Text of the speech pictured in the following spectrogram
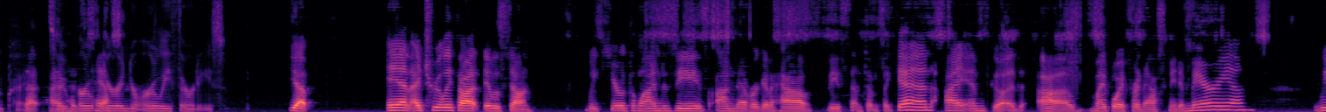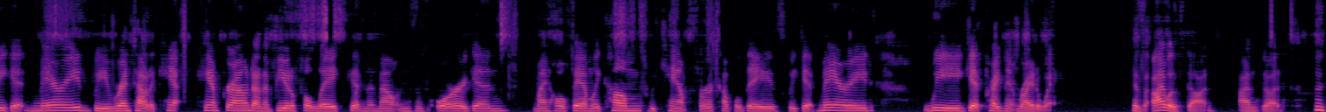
Okay. That so time has ear- you're in your early 30s. yep. And i truly thought it was done. We cured the lyme disease. I'm never going to have these symptoms again. I am good. Uh, my boyfriend asked me to marry him. We get married. We rent out a camp- campground on a beautiful lake in the mountains of oregon. My whole family comes. We camp for a couple days. We get married. We get pregnant right away. Because i was done. I'm good.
